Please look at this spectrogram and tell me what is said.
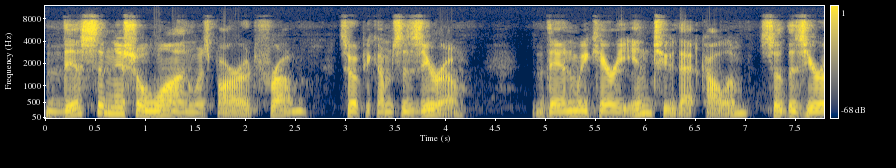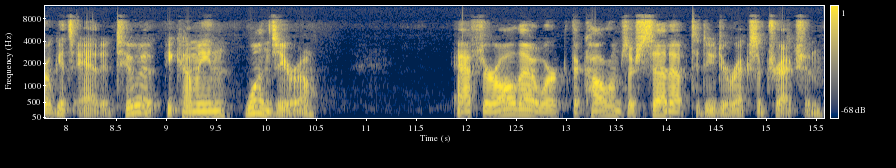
This initial 1 was borrowed from so it becomes a zero. Then we carry into that column, so the zero gets added to it, becoming one zero. After all that work, the columns are set up to do direct subtraction.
